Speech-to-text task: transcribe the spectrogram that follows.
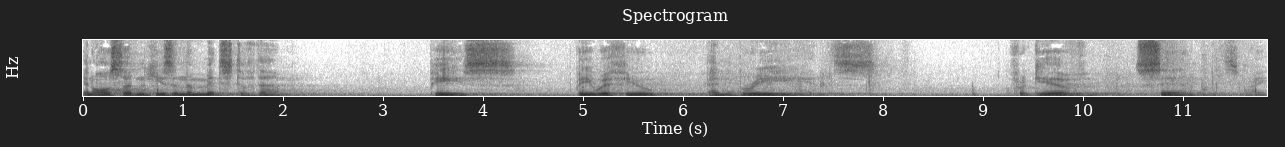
And all of a sudden, he's in the midst of them. Peace be with you and breathes forgive sins, right?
